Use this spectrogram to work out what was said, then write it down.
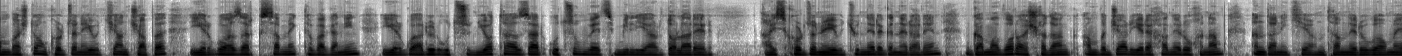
ամբաշտոն կորցնեյության չափը 2021 թվականին 287086 միլիարդ դոլար էր։ Այս կորձունեությունները կներառեն գամավոր աշխատանք, անվճար երեխաներու խնամք, ընտանիքի անդամներու կողմէ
